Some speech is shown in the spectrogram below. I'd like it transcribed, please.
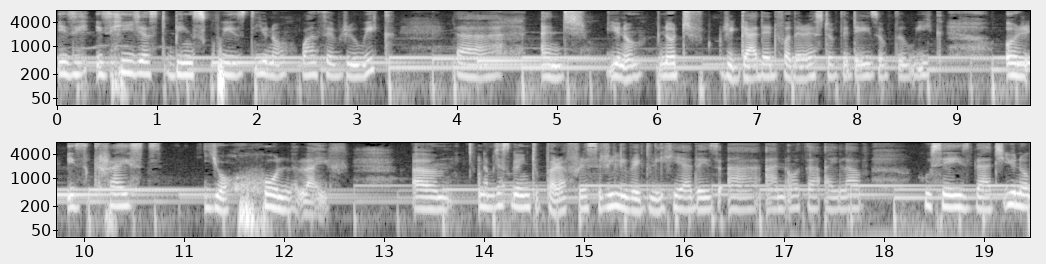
is is he just being squeezed you know once every week uh, and you know not regarded for the rest of the days of the week? Or is christ your whole life? Um, and i'm just going to paraphrase really vaguely here. There's uh, an author i love who says that you know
